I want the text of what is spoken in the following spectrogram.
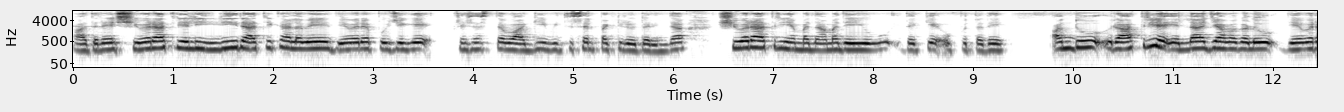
ಆದರೆ ಶಿವರಾತ್ರಿಯಲ್ಲಿ ಇಡೀ ರಾತ್ರಿಕಾಲವೇ ದೇವರ ಪೂಜೆಗೆ ಪ್ರಶಸ್ತವಾಗಿ ವಿಧಿಸಲ್ಪಟ್ಟಿರುವುದರಿಂದ ಶಿವರಾತ್ರಿ ಎಂಬ ನಾಮಧೇಯವು ಇದಕ್ಕೆ ಒಪ್ಪುತ್ತದೆ. ಅಂದು ರಾತ್ರಿಯ ಎಲ್ಲ ಜಾವಗಳು ದೇವರ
